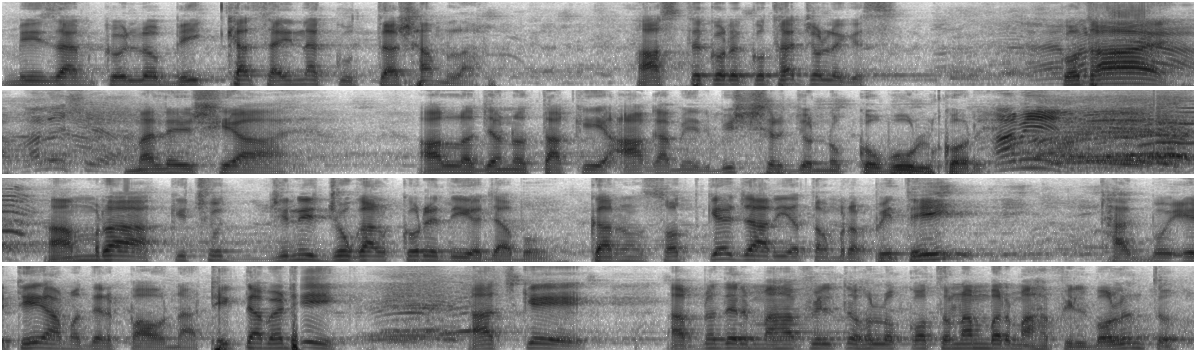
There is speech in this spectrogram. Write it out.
মিজান কইল, ভিক্ষা চাই না, কুত্তা সামলা আস্তে করে কোথায় চলে গেছে? কোথায়? মালয়েশিয়ায়। আল্লাহ যেন তাকে আগামীর বিশ্বের জন্য কবুল করে। আমরা কিছু জিনিস জোগাড় করে দিয়ে যাব। কারণ সৎকে জারিয়া তো আমরা পেতেই থাকব এটাই আমাদের পাওনা। ঠিক না ঠিক আজকে আপনাদের মাহফিলটা হলো কত নাম্বার মাহফিল বলেন তো?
